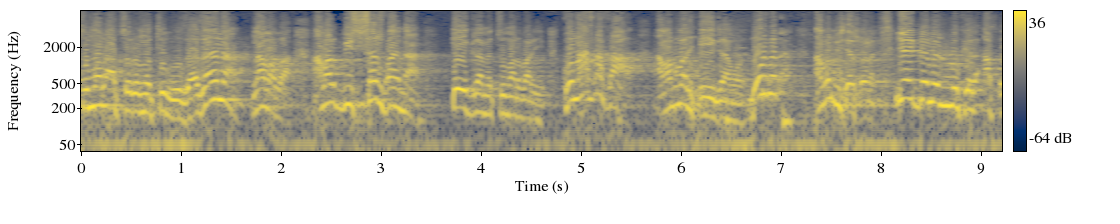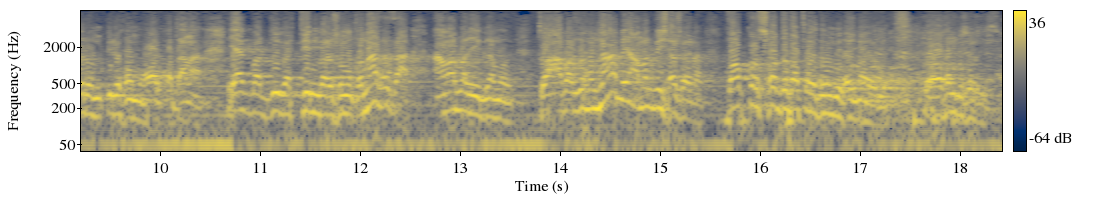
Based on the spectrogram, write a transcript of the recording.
তোমার আচরণে তো বোঝা যায় না? না বাবা, আমার বিশ্বাস হয় না। এই গ্রামে তোমার বাড়ি। কোন আশা আমার বাড়ি এই গ্রামে। বলবে না? আমার বিশ্বাস হয় না। এই গ্রামের লোকের আচরণ এরকম হওয়ার কথা না। একবার, দুইবার, তিনবার সময় না চাষা আমার বাড়ি এই গ্রামে। তো আবার যখন না বে আমার বিশ্বাস হয় না। কখন শ্রদ্ধা চলে তুমি বিশ্বাস না হইলে তখন বিশ্বাস হয়েছে?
